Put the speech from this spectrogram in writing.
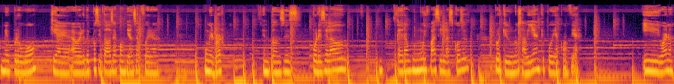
me probó que haber depositado esa confianza fuera un error. Entonces, por ese lado era muy fácil las cosas porque uno sabía que podía confiar. Y bueno,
